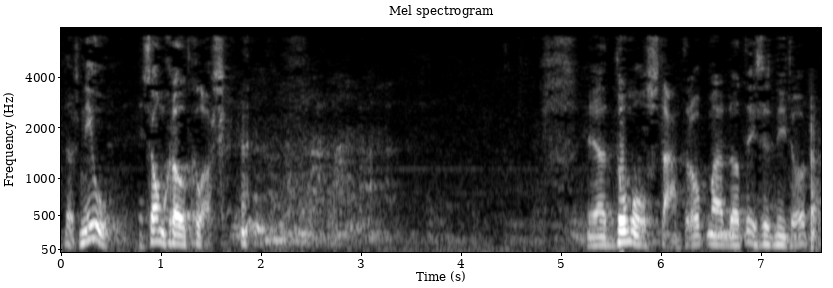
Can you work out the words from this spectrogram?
Dat is nieuw. Zo'n groot glas. ja, dommel staat erop, maar dat is het niet hoor.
